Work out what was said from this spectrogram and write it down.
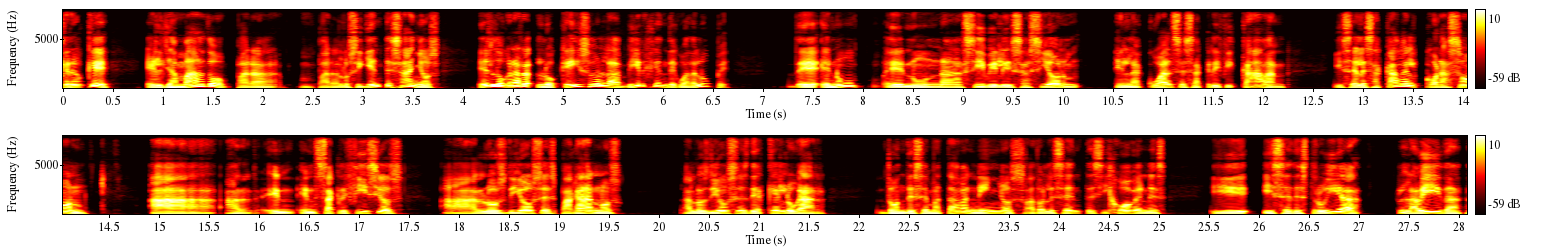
creo que el llamado para, para los siguientes años es lograr lo que hizo la Virgen de Guadalupe, de, en, un, en una civilización en la cual se sacrificaban y se les sacaba el corazón en, sacrificios a los dioses paganos, a los dioses de aquel lugar, donde se mataban niños, adolescentes y jóvenes y, y se destruía la vida,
